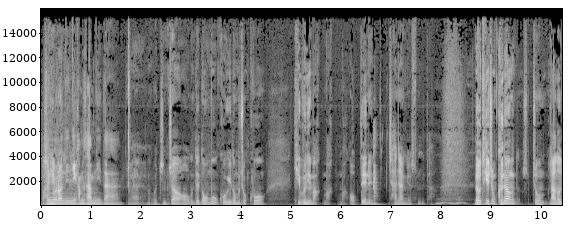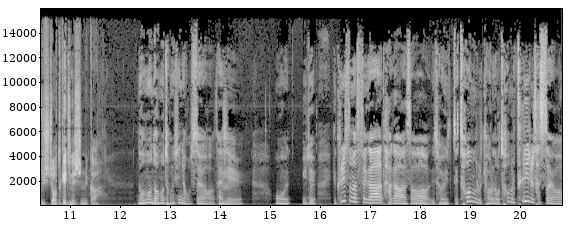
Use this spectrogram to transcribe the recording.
많이 식물 언니님 감사합니다. 네. 어, 진짜, 어, 근데 너무 곡이 너무 좋고, 기분이 막, 막, 막 up되는 찬양이었습니다. 근데 어떻게 좀 근황 좀 나눠주시죠. 어떻게 지내십니까? 너무 너무 정신이 없어요. 사실. 어 이제 크리스마스가 다가와서 저희 이제 처음으로 결혼하고 처음으로 트리를 샀어요.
